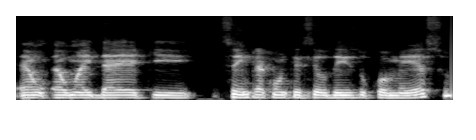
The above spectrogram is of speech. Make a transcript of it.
É, é uma ideia que sempre aconteceu desde o começo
